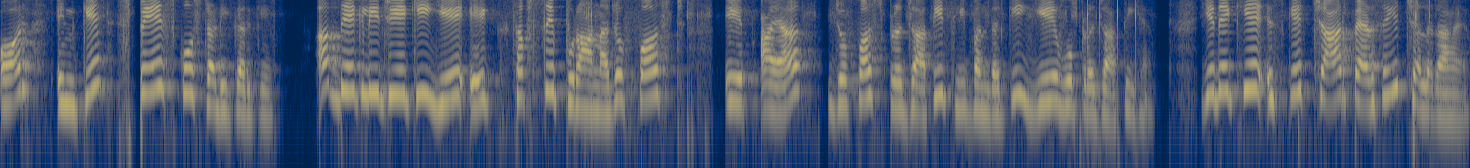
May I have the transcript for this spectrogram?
और इनके स्पेस को स्टडी करके। अब देख लीजिए कि ये एक सबसे पुराना जो फ़र्स्ट एप आया, जो फ़र्स्ट प्रजाति थी बंदर की, ये वो प्रजाति है। ये देखिए, इसके चार पैर से ये चल रहा है।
